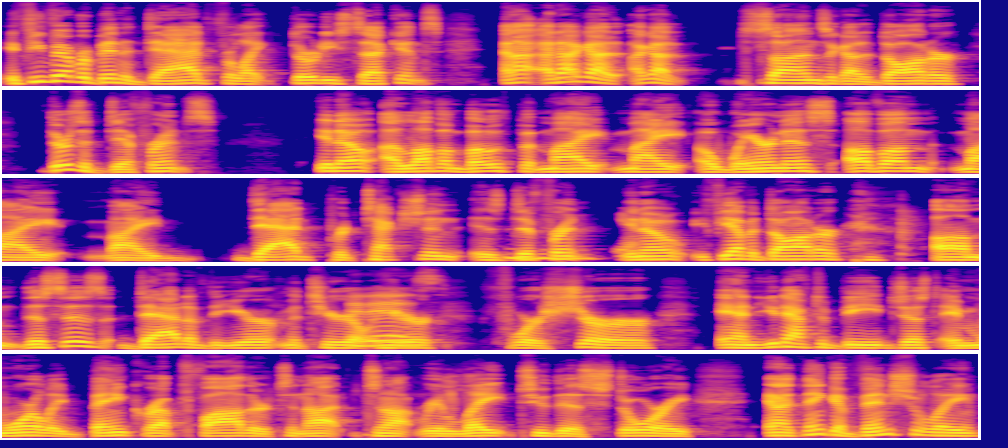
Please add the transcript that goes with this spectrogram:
if you've ever been a dad for like 30 seconds, and I, and I got I got sons, I got a daughter. There's a difference. You know, I love them both, but my my awareness of them, my my dad protection is different. Mm-hmm, yeah. You know, if you have a daughter, um, this is dad of the year material it here is. for sure. And you'd have to be just a morally bankrupt father to not to not relate to this story. And I think eventually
